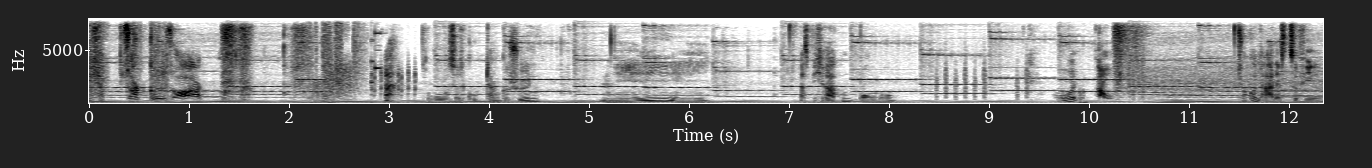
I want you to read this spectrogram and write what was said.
Ich hab zack gesagt. ah, so ist das gut. Dankeschön. Nee. Lass mich raten. Bonbon. Und auf. Schokolade ist zu viel.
